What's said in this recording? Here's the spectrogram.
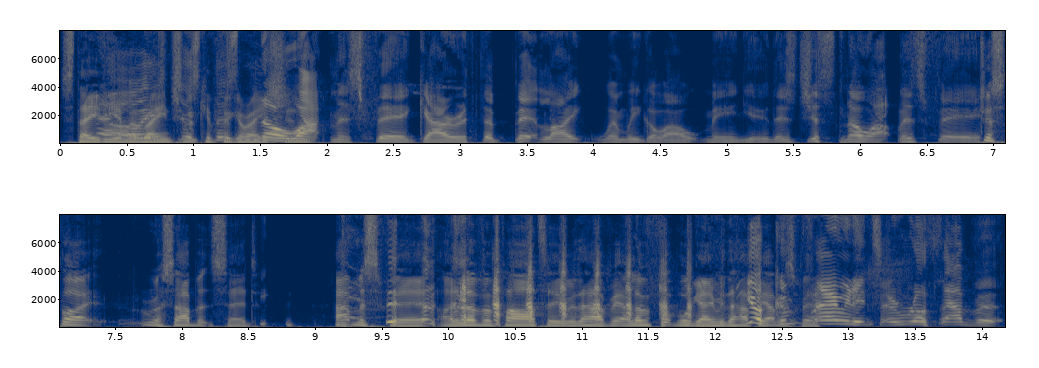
stadium No, arrangement just- configuration. There's no atmosphere, Gareth. A bit like when we go out, me and you. There's just no atmosphere. Just like Russ Abbott said, atmosphere. I love a party with a happy. I love a football game with a happy You're atmosphere. comparing it to Russ Abbott.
